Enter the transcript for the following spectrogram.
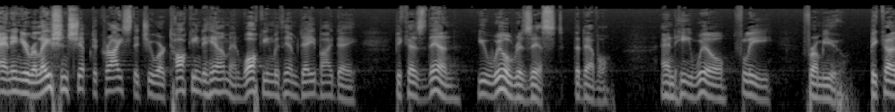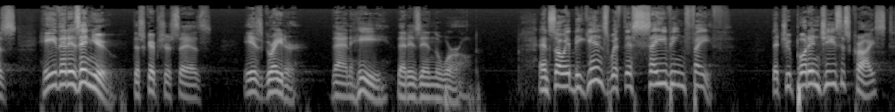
and in your relationship to Christ that you are talking to Him and walking with Him day by day, because then you will resist the devil and he will flee from you. Because he that is in you, the scripture says, is greater than he that is in the world. And so it begins with this saving faith that you put in Jesus Christ,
